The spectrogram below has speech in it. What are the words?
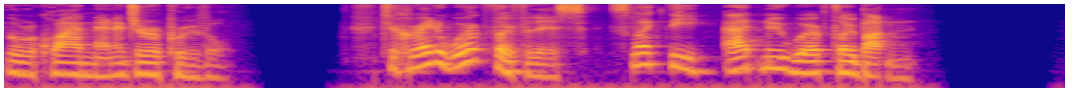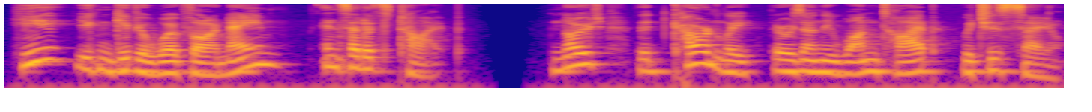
it will require manager approval. To create a workflow for this, select the Add New Workflow button. Here you can give your workflow a name and set its type. Note that currently there is only one type, which is sale.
